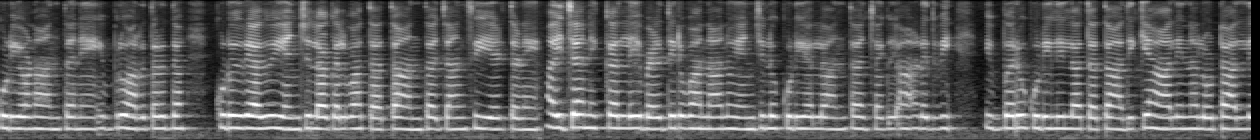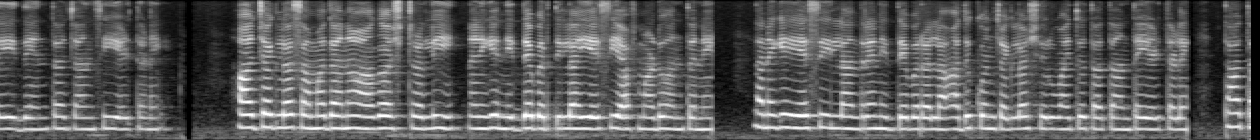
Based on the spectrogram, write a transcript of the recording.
ಕುಡಿಯೋಣ ಅಂತಾನೆ. ಇಬ್ರು ಅರ್ಧರ್ಧ ಕುಡಿದ್ರೆ ಅದು ಎಂಜಲಾಗಲ್ವಾ ತಾತ ಅಂತ ಜಾನ್ಸಿ ಹೇಳ್ತಾಳೆ. ಹೈಜಾನಿಕ್ಕಲ್ಲಿ ಬೆಳೆದಿರುವ ನಾನು ಎಂಜಲು ಕುಡಿಯಲ್ಲ ಅಂತ ಜಗಳ ಆಡಿದ್ವಿ. ಇಬ್ಬರು ಕುಡಿಲಿಲ್ಲ ತಾತ, ಅದಕ್ಕೆ ಹಾಲಿನ ಲೋಟ ಅಲ್ಲೇ ಇದೆ ಅಂತ ಜಾನ್ಸಿ ಹೇಳ್ತಾಳೆ. ಆ ಜಗಳ ಸಮಾಧಾನ ಆಗೋ ಅಷ್ಟರಲ್ಲಿ ನನಗೆ ನಿದ್ದೆ ಬರ್ತಿಲ್ಲ, ಎ ಸಿ ಆಫ್ ಮಾಡು ಅಂತಾನೆ. ನನಗೆ ಎ ಸಿ ಇಲ್ಲ ಅಂದರೆ ನಿದ್ದೆ ಬರಲ್ಲ, ಅದಕ್ಕೊಂದು ಜಗಳ ಶುರುವಾಯಿತು ತಾತ ಅಂತ ಹೇಳ್ತಾಳೆ. ತಾತ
